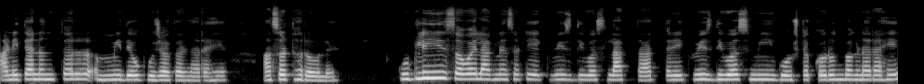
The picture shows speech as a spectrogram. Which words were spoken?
आणि त्यानंतर मी देवपूजा करणार आहे असं ठरवलंय. कुठलीही सवय लागण्यासाठी एकवीस दिवस लागतात तर एकवीस दिवस मी ही गोष्ट करून बघणार आहे.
